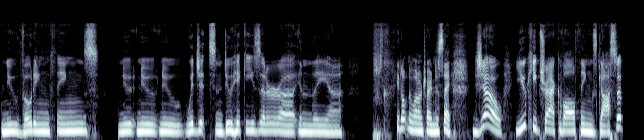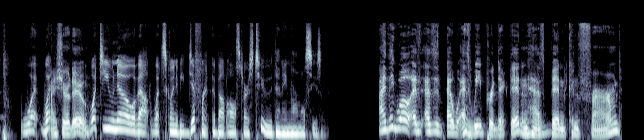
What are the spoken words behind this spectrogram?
new voting things, new new new widgets and doohickeys that are uh, in the. Uh, I don't know what I'm trying to say. Joe, you keep track of all things gossip. What what I sure do. what do you know about what's going to be different about All Stars 2 than a normal season? I think, well, as, as as we predicted and has been confirmed,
